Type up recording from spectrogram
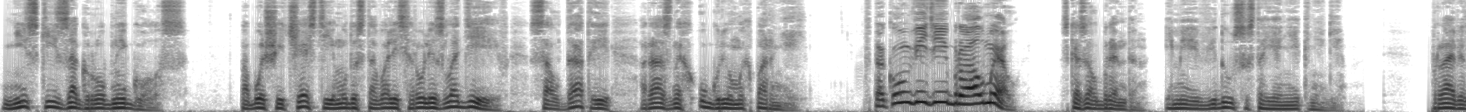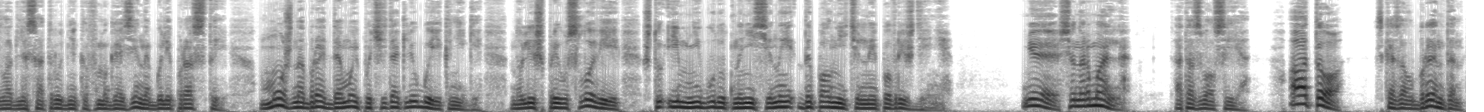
низкий загробный голос. По большей части ему доставались роли злодеев, солдат и разных угрюмых парней. «В таком виде и брал Мел», — сказал Брэндон, имея в виду состояние книги. Правила для сотрудников магазина были просты. Можно брать домой почитать любые книги, но лишь при условии, что им не будут нанесены дополнительные повреждения. «Не, все нормально», — отозвался я. «А то», — сказал Брэндон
